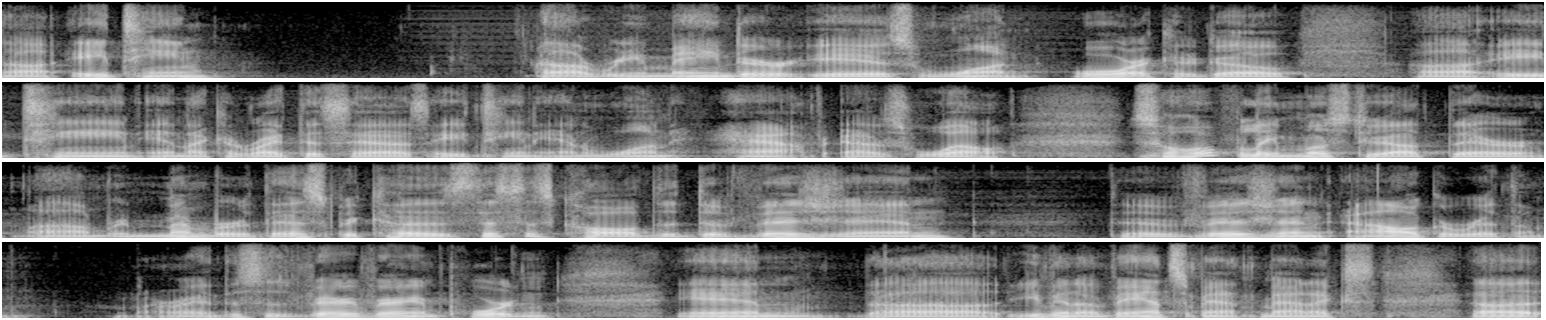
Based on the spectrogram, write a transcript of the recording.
uh, 18. Uh, remainder is 1. Or I could go uh, 18, and I could write this as 18 and 1 half as well. So hopefully most of you out there um, remember this because this is called the division, division algorithm. All right, this is very, very important in uh, even advanced mathematics. Uh,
